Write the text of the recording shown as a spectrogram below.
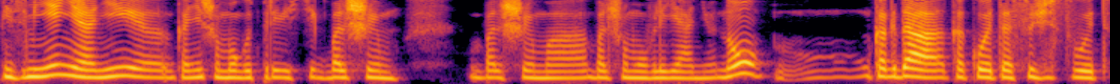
изменения, они, конечно, могут привести к большим большим, а, большому влиянию. Но когда какое-то существует,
